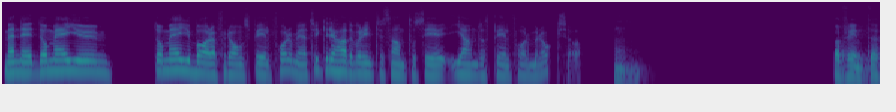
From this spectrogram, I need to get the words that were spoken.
Men eh, de är ju de är ju bara för de spelformerna. Jag tycker det hade varit intressant att se i andra spelformer också. Mm. Varför inte?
